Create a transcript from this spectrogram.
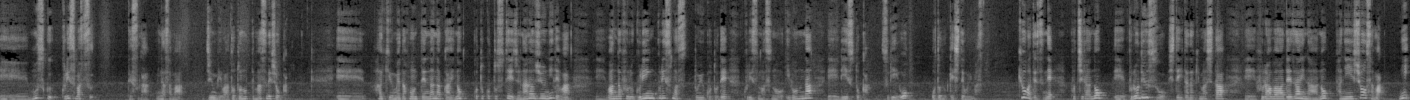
えーもうすぐクリスマスですが皆様準備は整ってますでしょうか、えー、阪急梅田本店7階のことことステージ72では、えーワンダフルグリーンクリスマスということでクリスマスのいろんな、えーリースとかツリーをお届けしております。今日はですねこちらの、えープロデュースをしていただきました、えーフラワーデザイナーの谷井翔様に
